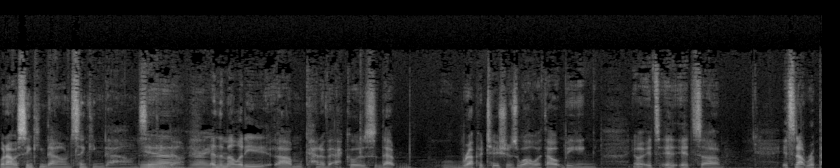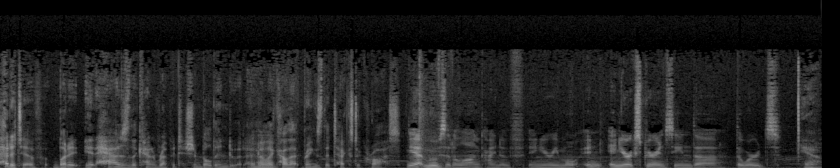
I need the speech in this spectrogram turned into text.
when I was sinking down, sinking down, sinking Yeah, down, right. and the melody um, kind of echoes that repetition as well, without being, you know, it's it, it's. Uh, it's not repetitive, but it, it has the kind of repetition built into it. I, I like how that brings the text across. Yeah, it moves it along kind of in your emo- in, in your experiencing the the words. Yeah.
